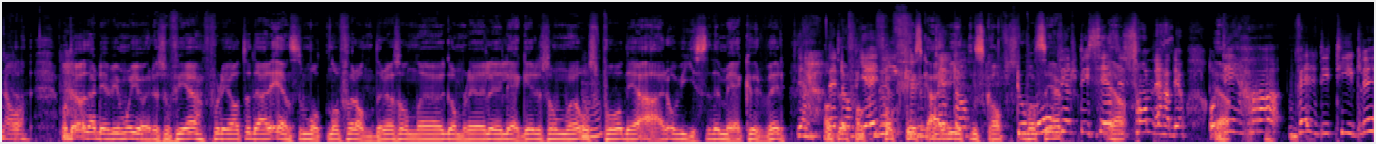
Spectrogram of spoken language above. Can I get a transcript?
nå. Og det, det, er det vi må gjøre, Sofie. fordi at det er eneste måten å forandre sånne gamle leger som oss mm. på, det er å vise det med kurver. at det faktisk er vitenskapsbasert. Du må virkelig se det sånn. Og det har veldig tidlig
